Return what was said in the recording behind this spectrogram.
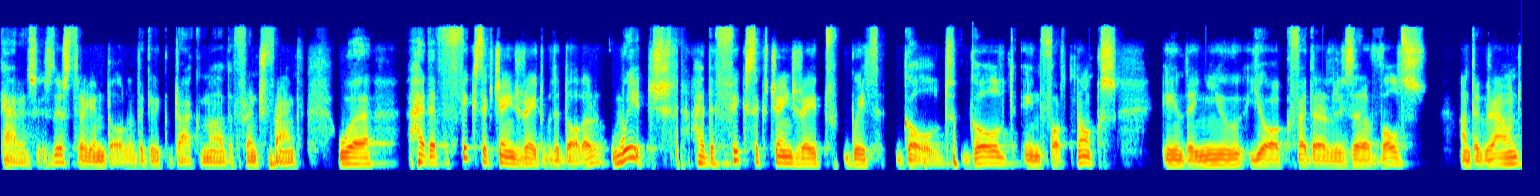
currencies, the Australian dollar, the Greek drachma, the French franc, were had a fixed exchange rate with the dollar, which had a fixed exchange rate with gold. Gold in Fort Knox, in the New York Federal Reserve vaults underground.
